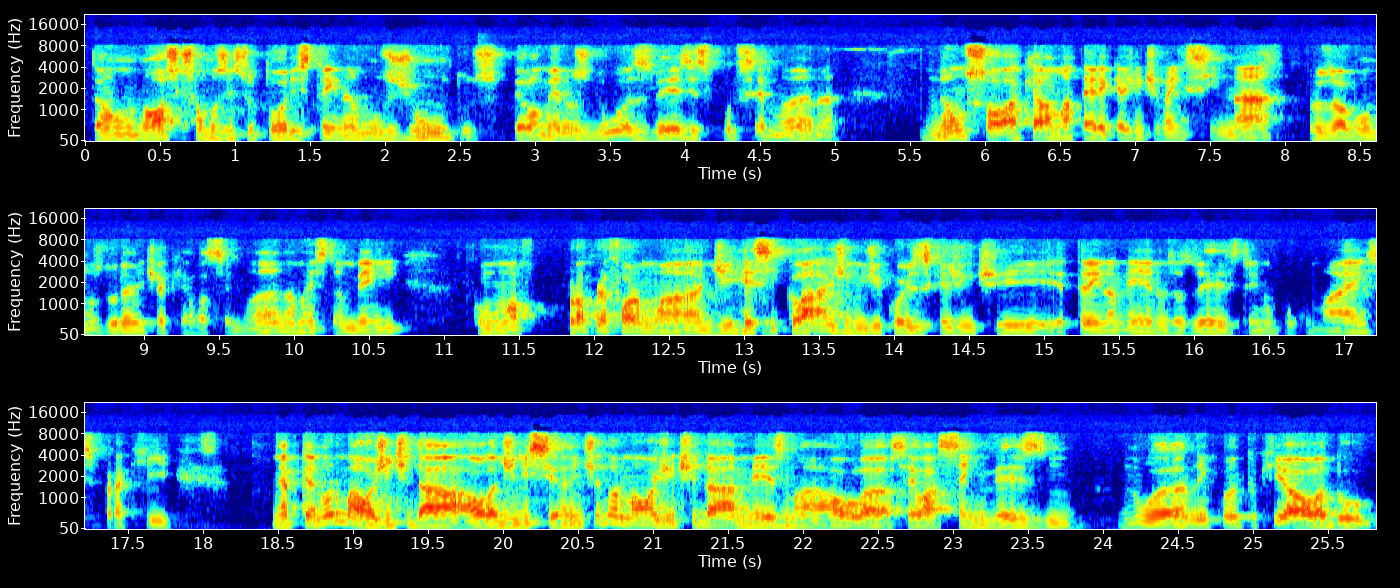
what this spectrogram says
Então, nós que somos instrutores, treinamos juntos, pelo menos duas vezes por semana, não só aquela matéria que a gente vai ensinar para os alunos durante aquela semana, mas também como uma própria forma de reciclagem de coisas que a gente treina menos, às vezes, treina um pouco mais, para que. Né, porque é normal, a gente dá aula de iniciante, é normal a gente dar a mesma aula, sei lá, 100 vezes no ano, enquanto que a aula do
